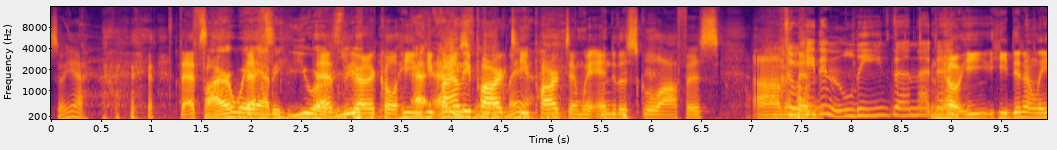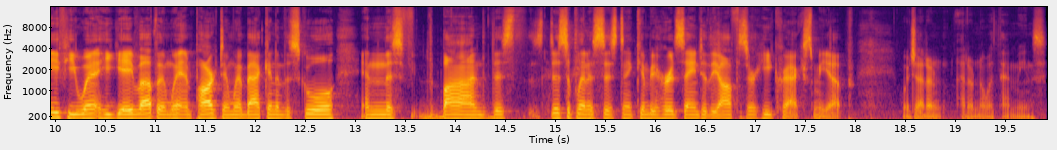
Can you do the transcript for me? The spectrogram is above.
So yeah, that's Fire away, that's- Abby. You are- That's the article. He A- he Abby's- finally oh, parked. he parked and went into the school office. Um, So and he didn't leave then that day. no, he he didn't leave. He went. He gave up and went and parked and went back into the school. And then this the bond, this discipline assistant, can be heard saying to the officer, "He cracks me up," which I don't I don't know what that means.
